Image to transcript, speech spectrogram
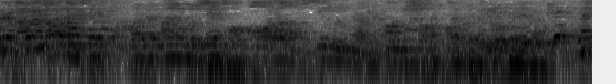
Reconnaissons said, but the Bible says, for all have sinned and come short of the glory of God.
